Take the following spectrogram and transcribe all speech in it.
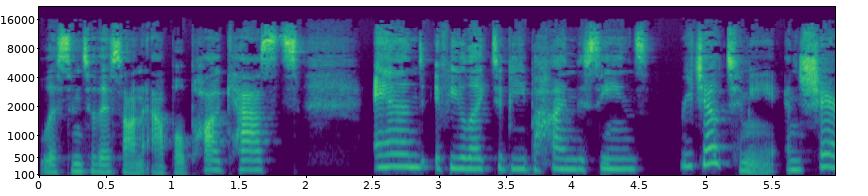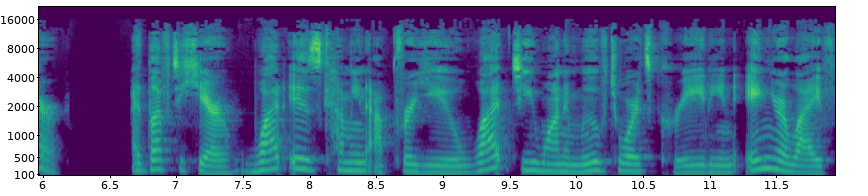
listen to this on Apple Podcasts. And if you like to be behind the scenes, reach out to me and share. I'd love to hear what is coming up for you. What do you want to move towards creating in your life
